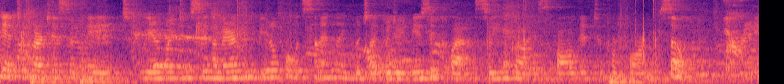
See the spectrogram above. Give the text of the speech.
Get to participate. We are going to sing American Beautiful with sign language like we do in music class, so you guys all get to perform. So, ready?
